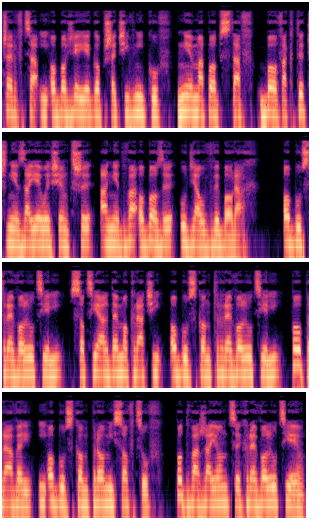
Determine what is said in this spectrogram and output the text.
czerwca i obozie jego przeciwników, nie ma podstaw, bo faktycznie zajęły się trzy, a nie dwa obozy, udział w wyborach. Obóz rewolucji, socjaldemokraci, obóz kontrrewolucji, po prawej i obóz kompromisowców, podważających rewolucję,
